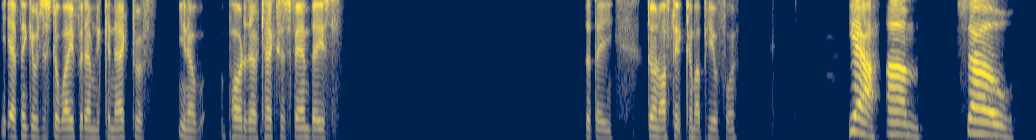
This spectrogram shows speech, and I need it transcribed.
yeah, I think it was just a way for them to connect with, you know, part of their Texas fan base that they don't often come up here for. Yeah. Um, so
